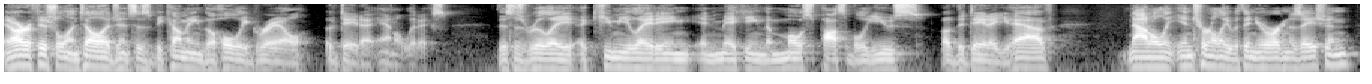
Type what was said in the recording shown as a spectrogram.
And artificial intelligence is becoming the holy grail of data analytics. This is really accumulating and making the most possible use of the data you have, not only internally within your organization,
